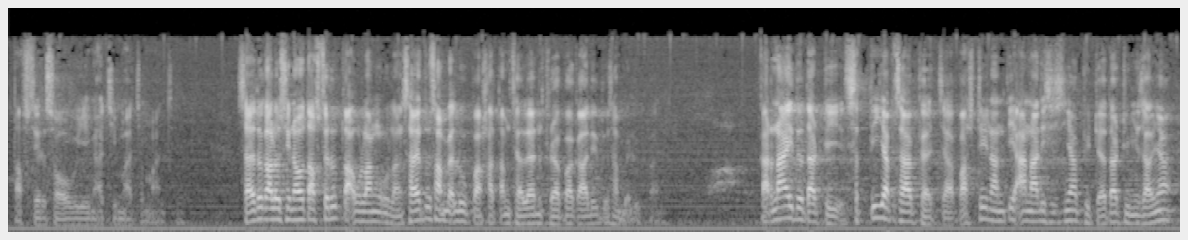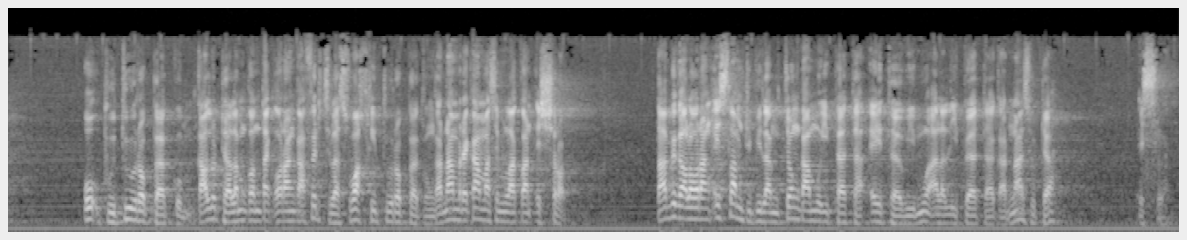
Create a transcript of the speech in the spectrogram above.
tafsir sawi ngaji macam-macam. Saya itu kalau sinau tafsir itu tak ulang-ulang. Saya itu sampai lupa khatam jalan berapa kali itu sampai lupa. Karena itu tadi setiap saya baca pasti nanti analisisnya beda. Tadi misalnya oh budu robakum kalau dalam konteks orang kafir jelas wahidu robakum karena mereka masih melakukan isyrok. Tapi kalau orang Islam dibilang cong kamu ibadah eh dawimu alal ibadah karena sudah Islam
